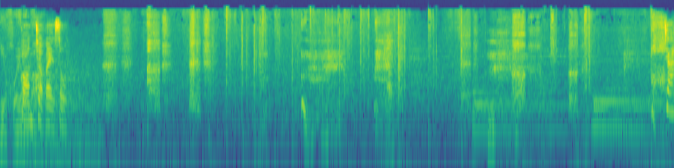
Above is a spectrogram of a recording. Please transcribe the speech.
你回来 Con 了。 trở về rồi Cha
